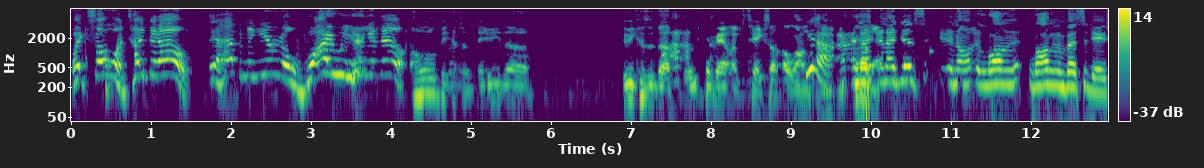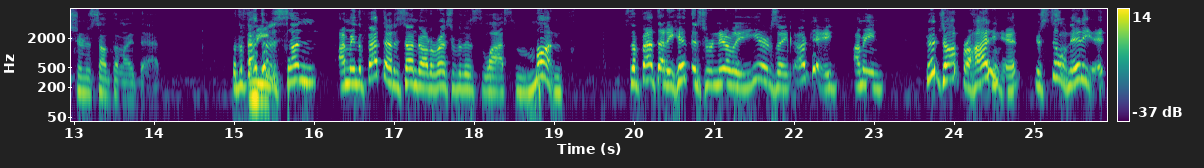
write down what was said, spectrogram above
Like someone type it out. It happened a year ago. Why are we hearing it now? Oh, because of maybe the maybe because of the I- surveillance takes a, a long Yeah, time. and I, and I just you know a long long investigation or something like that. But the fact mean- that his son, I mean, the fact that his son got arrested for this last month, so the fact that he hid this for nearly a year is like, okay, I mean, good job for hiding it. You're still an idiot.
